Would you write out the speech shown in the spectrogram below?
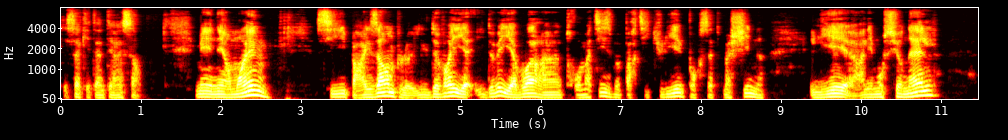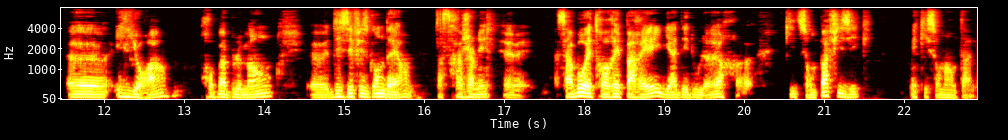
C'est ça qui est intéressant. Mais néanmoins, si par exemple il devrait il devait y avoir un traumatisme particulier pour cette machine liée à l'émotionnel, euh, il y aura probablement euh, des effets secondaires. Ça sera jamais. Euh, ça a beau être réparé, il y a des douleurs euh, qui ne sont pas physiques, mais qui sont mentales.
